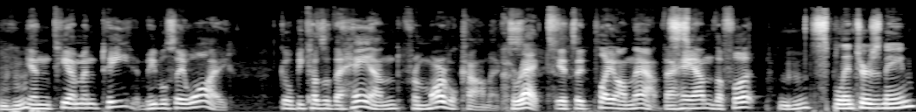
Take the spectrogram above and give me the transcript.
Mm-hmm. in TMNT?" And people say, "Why?" Go because of the hand from Marvel Comics. Correct. It's a play on that. The hand, the foot. Splinter's name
